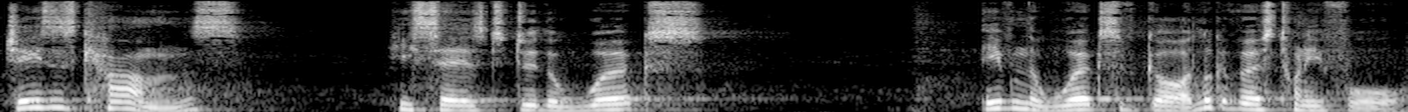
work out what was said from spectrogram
Jesus comes, he says, to do the works, even the works of God. Look at verse 24.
